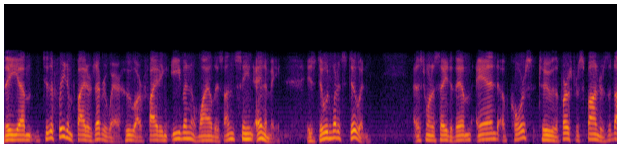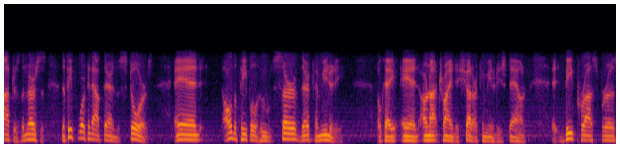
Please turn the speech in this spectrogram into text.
the um, to the freedom fighters everywhere who are fighting even while this unseen enemy is doing what it's doing. I just want to say to them, and of course to the first responders, the doctors, the nurses, the people working out there in the stores, and all the people who serve their community, okay, and are not trying to shut our communities down. Be prosperous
